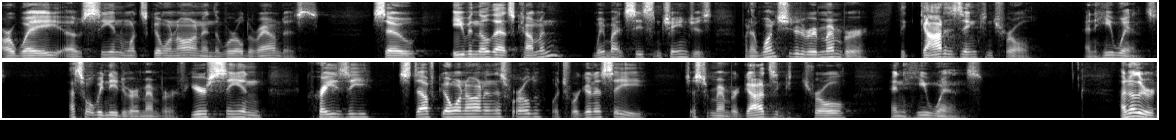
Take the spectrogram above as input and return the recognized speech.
our way of seeing what's going on in the world around us. So, even though that's coming, we might see some changes. But I want you to remember that God is in control and He wins. That's what we need to remember. If you're seeing crazy stuff going on in this world, which we're going to see, just remember God's in control and He wins. Another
